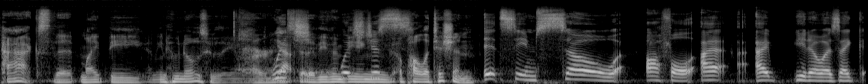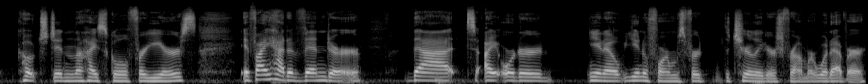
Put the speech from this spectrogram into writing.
PACs that might be, I mean, who knows who they are Which- instead of even being just- a politician. it seems so awful. I, I, you know, as I coached in the high school for years, if I had a vendor that I ordered, you know, uniforms for the cheerleaders from or whatever,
